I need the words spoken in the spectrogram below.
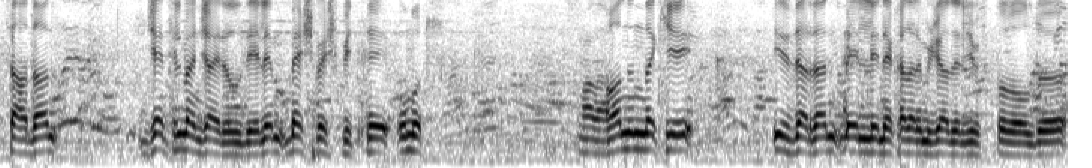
sağdan centilmence ayrıldı diyelim. 5-5 bitti. Umut, Valla anındaki izlerden belli ne kadar mücadeleci bir futbol oldu.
